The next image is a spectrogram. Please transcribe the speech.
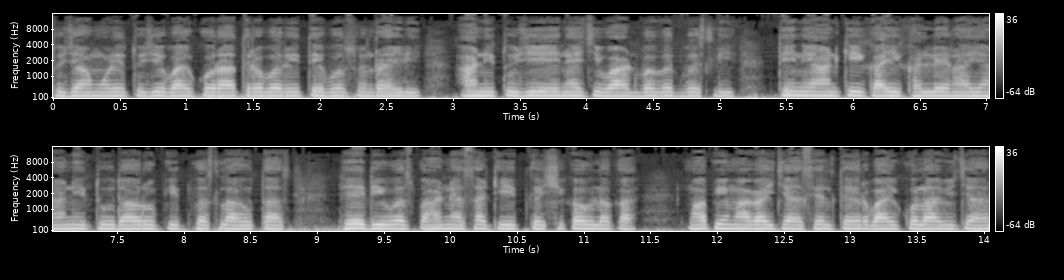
तुझ्यामुळे तुझी बायको रात्रभर इथे बसून राहिली आणि तुझी येण्याची वाट बघत बसली. तिने आणखी काही खाल्ले नाही आणि तू दारू पित बसला होतास. हे दिवस पाहण्यासाठी इतकं शिकवलं का? माफी मागायची असेल तर बायकोला विचार.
